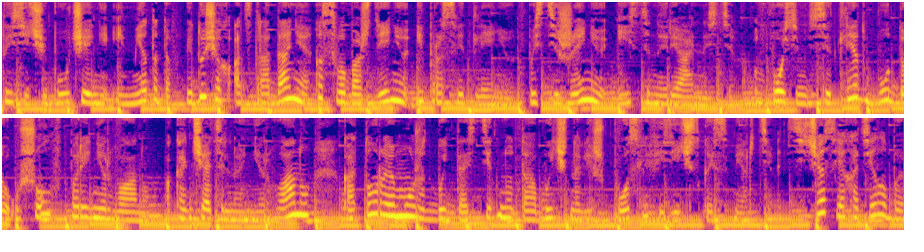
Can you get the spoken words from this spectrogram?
тысячи поучений и методов, ведущих от страдания к освобождению и просветлению, постижению истинной реальности. В 80 лет Будда ушел в паринирвану, окончательную нирвану, которая может быть достигнута обычно лишь после физической смерти. Сейчас я хотела бы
